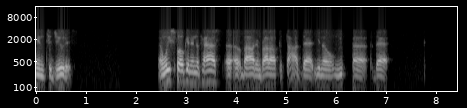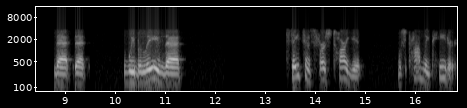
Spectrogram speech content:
into Judas. And we've spoken in the past uh, about and brought out the thought that you know uh, that that that we believe that Satan's first target was probably Peter.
